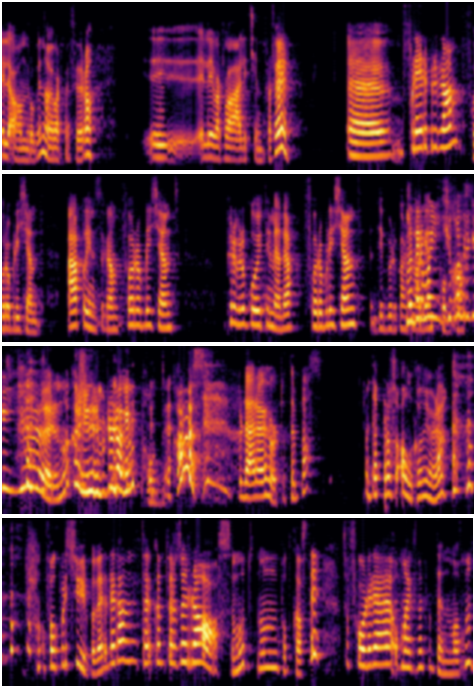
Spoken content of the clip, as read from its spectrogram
Eller han Robin har jo vært med før òg. eller i hvert fall er litt kjent fra før. Uh, flere program for å bli kjent. Er på Instagram for å bli kjent. Prøver å gå ut i media for å bli kjent. De burde kanskje Men dere må, lage en kan dere ikke gjøre noe? Kanskje dere burde lage en podkast? For der har jeg hørt at det er plass. Det er plass, alle kan gjøre det. Folk blir sure på dere. Dere kan, kan tørre å rase mot noen podkaster. Så får dere oppmerksomhet på den måten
